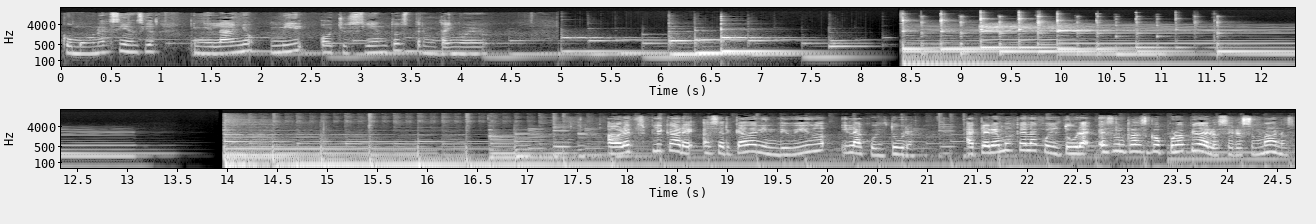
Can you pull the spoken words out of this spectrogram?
como una ciencia en el año 1839. Ahora explicaré acerca del individuo y la cultura. Aclaremos que la cultura es un rasgo propio de los seres humanos.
